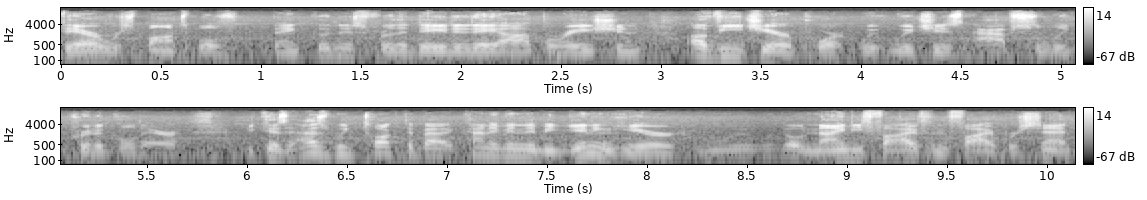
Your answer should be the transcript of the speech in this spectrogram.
they're responsible, thank goodness, for the day-to-day operation of each airport, which is absolutely critical there. Because as we talked about kind of in the beginning here, we, go 95 and 5 percent.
